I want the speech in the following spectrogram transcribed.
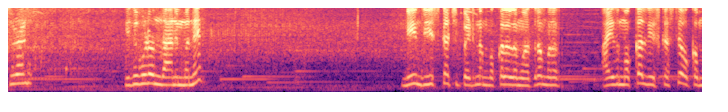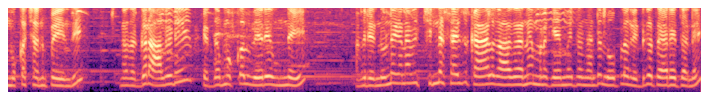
చూడండి. ఇది కూడా దానిమ్మనే. నేను తీసుకొచ్చి పెట్టిన మొక్కలలో మాత్రం మనకు ఐదు మొక్కలు తీసుకొస్తే ఒక మొక్క చనిపోయింది. నా దగ్గర ఆల్రెడీ పెద్ద మొక్కలు వేరే ఉన్నాయి. అవి రెండు ఉన్నాయి కానీ అవి చిన్న సైజు కాయలు కాగానే మనకి ఏమవుతుందంటే లోపల రెడ్గా తయారవుతున్నాయి.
